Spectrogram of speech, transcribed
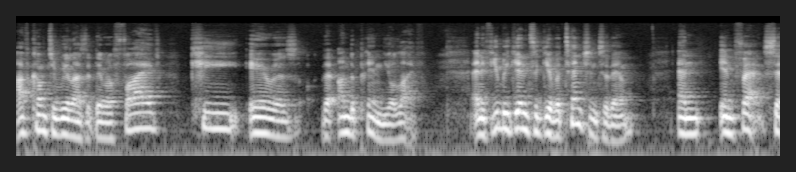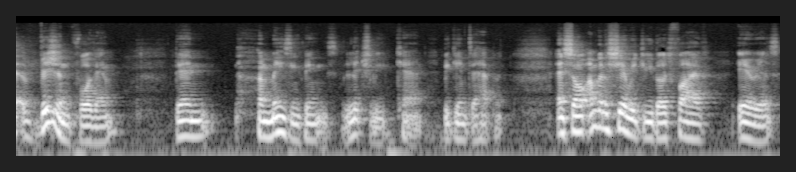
I've come to realize that there are five key areas that underpin your life. And if you begin to give attention to them and, in fact, set a vision for them, then amazing things literally can begin to happen. And so I'm going to share with you those five areas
